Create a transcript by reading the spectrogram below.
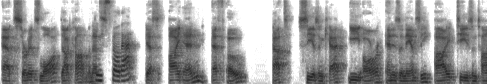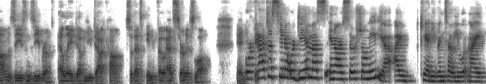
at cernitzlaw.com. And that's Can you spell that? Yes, I N F O at C as in cat, E R, N as in Nancy, I T as in Tom, Z as in zebra, L A W dot com. So that's info at Cernitz Law. And or catch us, you know, or DM us in our social media. I can't even tell you what my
